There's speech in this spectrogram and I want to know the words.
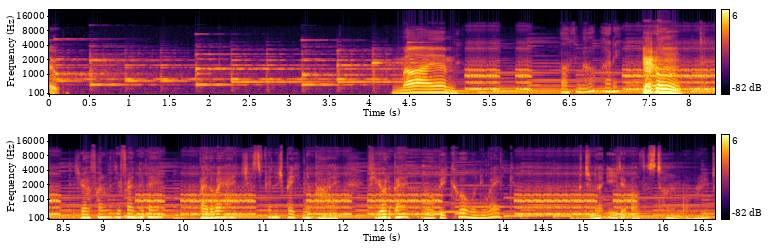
Oh. Mayim. Welcome home, honey. Did you have fun with your friend today? By the way, I just finished baking a pie. If you go to bed, it'll be cool when you wake. But do not eat it all this time, alright?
